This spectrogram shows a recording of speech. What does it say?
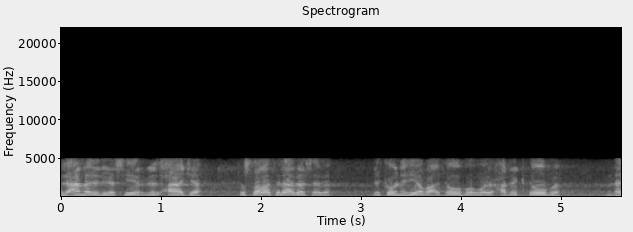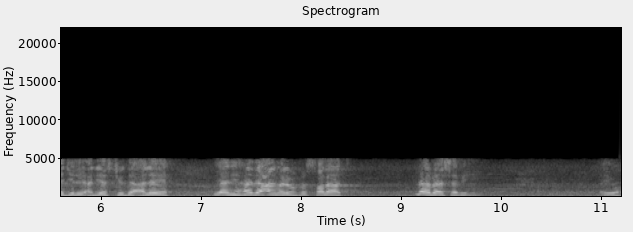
العمل اليسير للحاجة في الصلاة لا بأس به. لكونه يضع ثوبه ويحرك ثوبه من أجل أن يسجد عليه يعني هذا عمل في الصلاة لا بأس به. أيوه.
